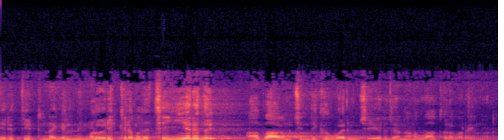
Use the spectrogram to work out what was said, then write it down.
തിരുത്തിയിട്ടുണ്ടെങ്കിൽ നിങ്ങൾ ഒരിക്കലും അത് ചെയ്യരുത്. ആ ഭാഗം ചിന്തിക്കുക പോലും ചെയ്യരുത് എന്നാണ് അള്ളാഹു തല പറയുന്നത്.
